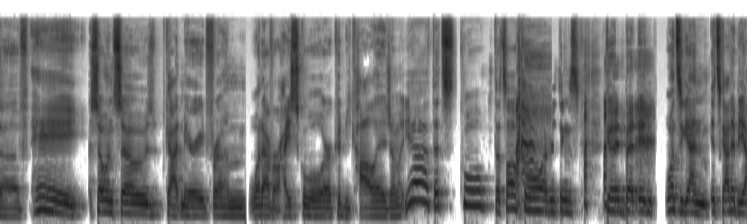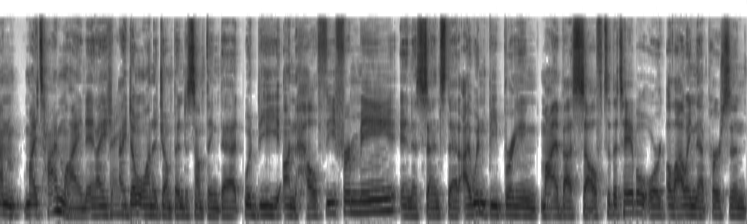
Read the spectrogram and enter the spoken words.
of, hey, so and so got married from whatever, high school or it could be college. I'm like, yeah, that's cool. That's all cool. Everything's good. But it, once again, it's got to be on my timeline. And I, Right. I don't want to jump into something that would be unhealthy for me in a sense that I wouldn't be bringing my best self to the table or allowing that person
